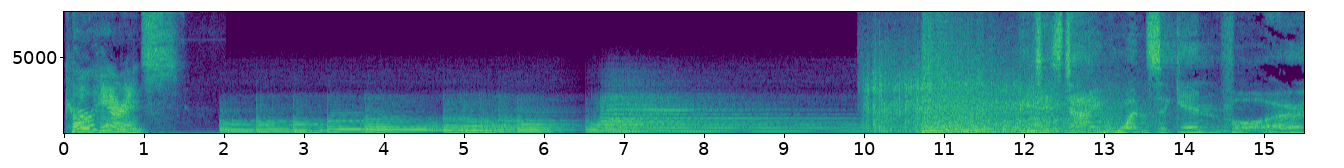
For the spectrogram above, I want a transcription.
Coherence. It is time once again for.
